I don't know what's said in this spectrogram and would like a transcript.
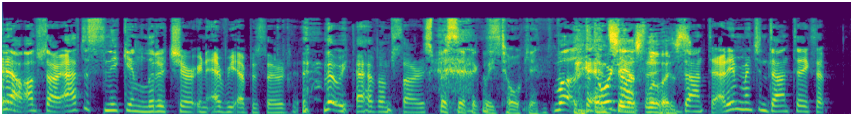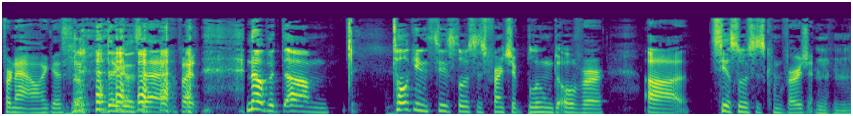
know. I'm sorry. I have to sneak in literature in every episode that we have. I'm sorry. Specifically Tolkien. Well, And or C.S. Dante. Lewis. Dante. I didn't mention Dante except for now. I guess so there goes that. But no, but um, Tolkien and C.S. Lewis's friendship bloomed over uh, C.S. Lewis's conversion. Mm-hmm.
